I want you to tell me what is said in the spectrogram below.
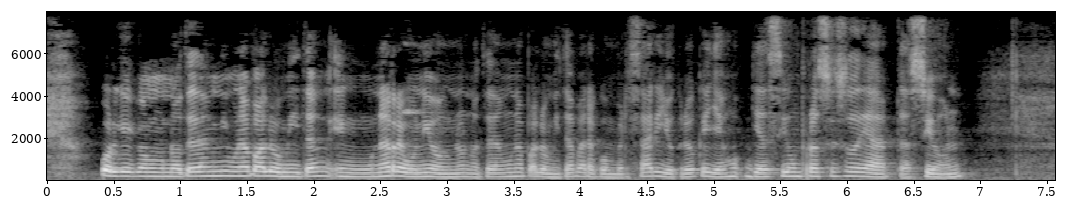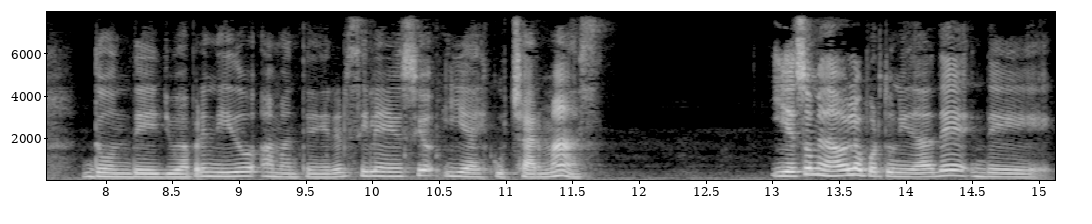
porque como no te dan ni una palomita en una reunión, ¿no? no te dan una palomita para conversar, y yo creo que ya, ya ha sido un proceso de adaptación donde yo he aprendido a mantener el silencio y a escuchar más. Y eso me ha dado la oportunidad de,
